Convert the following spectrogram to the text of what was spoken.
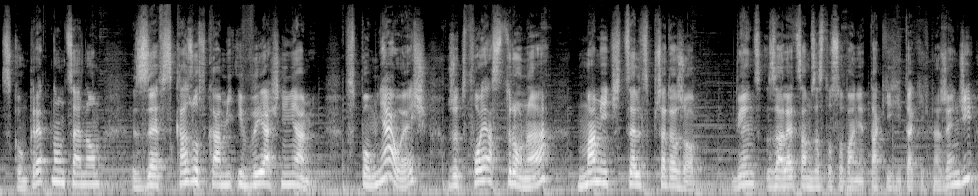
z konkretną ceną, ze wskazówkami i wyjaśnieniami. Wspomniałeś, że Twoja strona ma mieć cel sprzedażowy. Więc zalecam zastosowanie takich i takich narzędzi,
